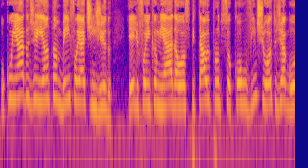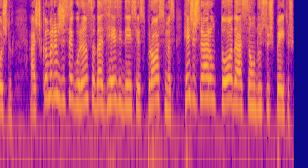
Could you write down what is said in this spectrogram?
O cunhado de Ian também foi atingido. Ele foi encaminhado ao Hospital e Pronto-Socorro 28 de agosto. As câmeras de segurança das residências próximas registraram toda a ação dos suspeitos,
